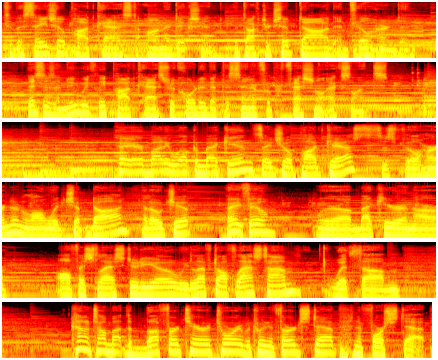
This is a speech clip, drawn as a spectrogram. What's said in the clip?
to the Sage Hill podcast on addiction with Dr. Chip Dodd and Phil Herndon. This is a new weekly podcast recorded at the Center for Professional Excellence. Hey, everybody, welcome back in. Sage Hill Podcast. This is Phil Herndon along with Chip Dodd. Hello, Chip. Hey, Phil. We're uh, back here in our office slash studio. We left off last time with um, kind of talking about the buffer territory between the third step and the fourth step.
